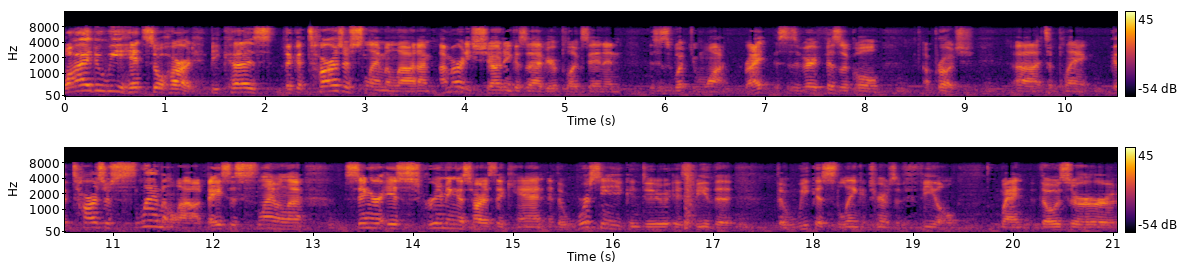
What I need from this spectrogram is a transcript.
Why do we hit so hard? Because the guitars are slamming loud. I'm, I'm already shouting because I have earplugs in and this is what you want, right? This is a very physical approach uh, to playing. Guitars are slamming loud, bass is slamming loud, singer is screaming as hard as they can, and the worst thing you can do is be the, the weakest link in terms of feel when those are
